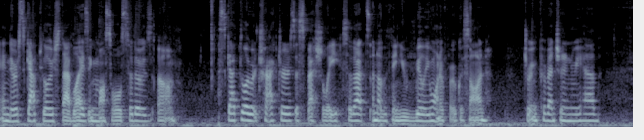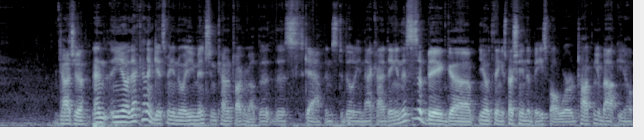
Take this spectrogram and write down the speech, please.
and their scapular stabilizing muscles. So those um, scapular retractors especially. So that's another thing you really want to focus on during prevention and rehab Gotcha. And you know that kind of gets me into what you mentioned, kind of talking about the the scap and stability and that kind of thing. And this is a big uh, you know thing, especially in the baseball world, talking about you know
